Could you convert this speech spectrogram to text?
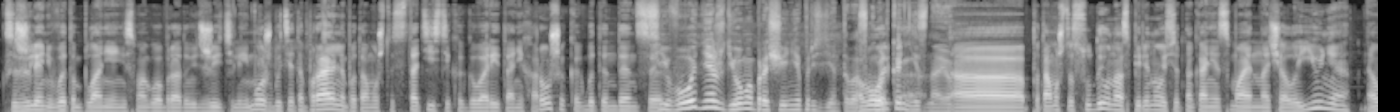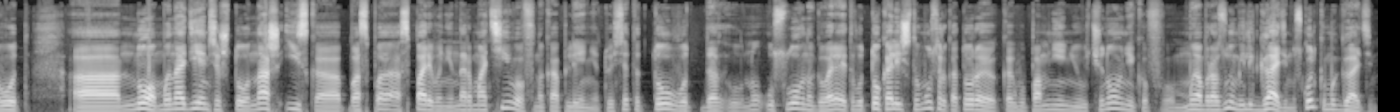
К сожалению, в этом плане я не смогу обрадовать жителей. И может быть это правильно, потому что статистика говорит о нехороших как бы тенденциях. Сегодня ждем обращения президента. Во Вот. сколько, не знаю. А, потому что суды у нас переносят на конец мая, на начало июня. Вот. А, но мы надеемся, что наш иск об оспа- оспаривании нормативов накопления, то есть это то вот, ну, условно говоря, это вот то количество мусора, которое, как бы по мнению чиновников, мы образуем или гадим. Сколько мы гадим?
